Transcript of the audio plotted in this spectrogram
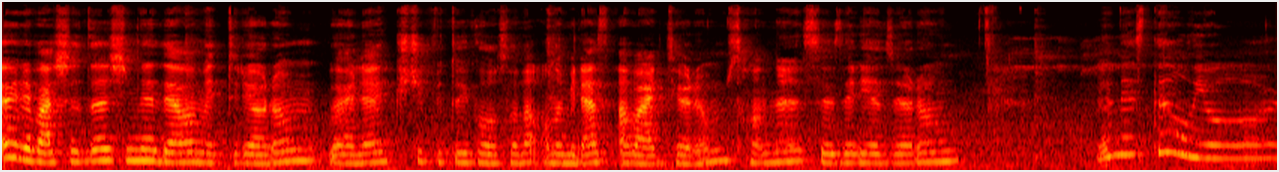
Öyle başladı. Şimdi devam ettiriyorum. Böyle küçük bir duygu olsa da onu biraz abartıyorum. Sonra sözleri yazıyorum. Ve beste oluyor.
